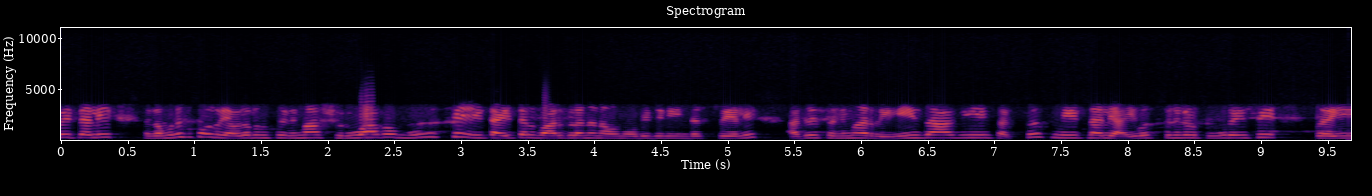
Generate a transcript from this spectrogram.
ಮೀಟ್ ಅಲ್ಲಿ ಗಮನಿಸಬಹುದು, ಯಾವ್ದಾದ್ರು ಒಂದು ಸಿನಿಮಾ ಶುರುವಾಗೋ ಮುಂಚೆ ಈ ಟೈಟಲ್ ವಾರ್ಗಳನ್ನ ನಾವು ನೋಡಿದೀವಿ ಇಂಡಸ್ಟ್ರಿಯಲ್ಲಿ ಆದ್ರೆ ಸಿನಿಮಾ ರಿಲೀಸ್ ಆಗಿ ಸಕ್ಸಸ್ ಮೀಟ್ನಲ್ಲಿ ಐವತ್ತು ದಿನಗಳು ಪೂರೈಸಿ ಈ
